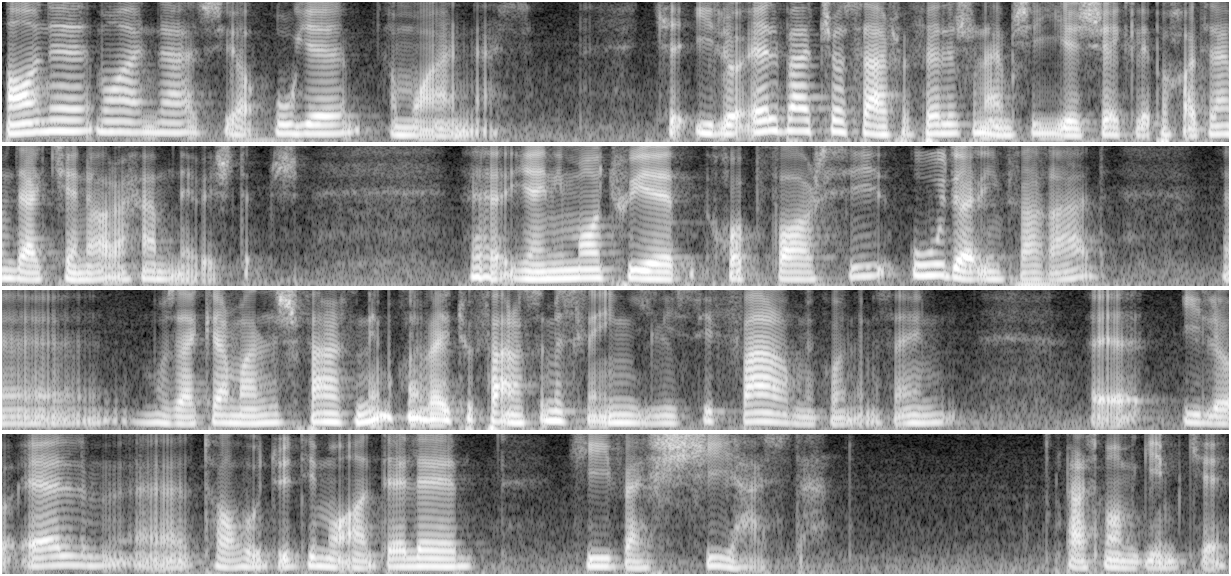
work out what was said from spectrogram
آن مؤنث یا اوی مؤنث. که ایل و ال بچه صرف فعلشون همیشه یه شکله به خاطر هم در کنار هم نوشته میشه. یعنی ما توی خب فارسی او داریم فقط. مذکر مؤنثش فرق نمی‌کنه ولی تو فرانسه مثل انگلیسی فرق می‌کنه. مثلا این ایل و ال تا حدودی معادل هی و شی هستند پس ما میگیم که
